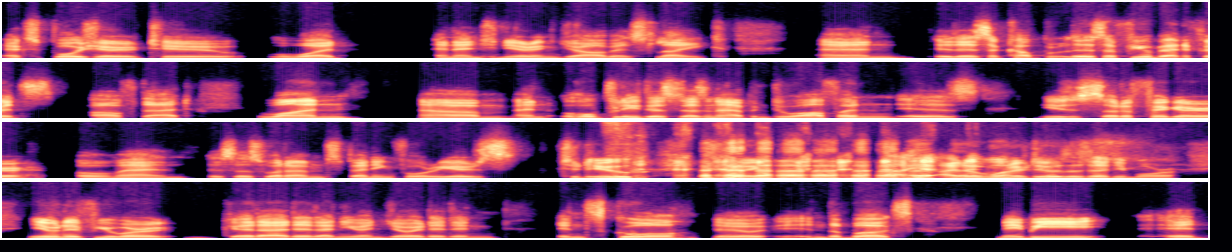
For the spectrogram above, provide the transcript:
exposure to what an engineering job is like. And there's a couple, there's a few benefits of that. One, um, and hopefully this doesn't happen too often, is you sort of figure, oh man, this is what I'm spending four years to do. like, I, I, don't want to do this anymore. Even if you were good at it and you enjoyed it in in school, uh, in the books, maybe it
